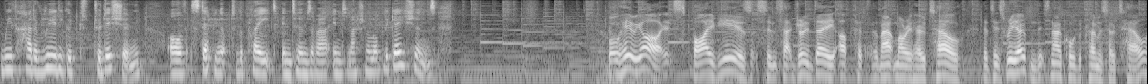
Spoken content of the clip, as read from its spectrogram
we've had a really good tradition of stepping up to the plate in terms of our international obligations. Well, here we are. It's five years since that dreaded day up at the Mount Murray Hotel that it's reopened. It's now called the Comis Hotel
